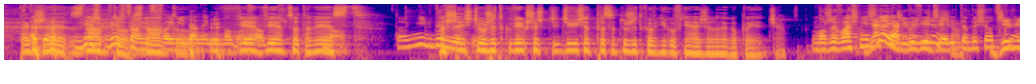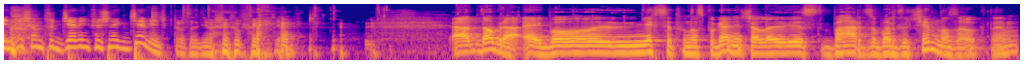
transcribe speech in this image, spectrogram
Także to, znam wiesz, to, wiesz, co oni swoimi to. danymi mogą wiem, zrobić. Wiem, co tam jest. No. To nigdy na szczęście użytku, większość, 90% użytkowników nie ma zielonego pojęcia. Może właśnie źle, jakby 90? wiedzieli, to by się odsunęli. 99,9% nie ma żadnego pojęcia. A dobra, ej, bo nie chcę tu nas poganiać, ale jest bardzo, bardzo ciemno za oknem.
